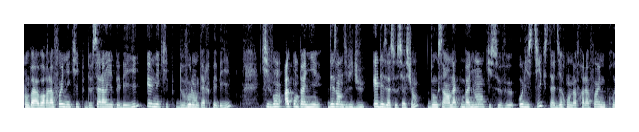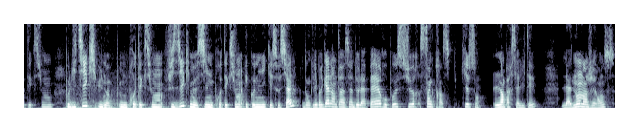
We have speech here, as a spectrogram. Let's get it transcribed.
on va avoir à la fois une équipe de salariés PBI et une équipe de volontaires PBI qui vont accompagner des individus et des associations. Donc c'est un accompagnement qui se veut holistique, c'est-à-dire qu'on offre à la fois une protection politique, une, une, protection physique, mais aussi une protection économique et sociale. Donc les brigades internationales de la paix reposent sur cinq principes, qui sont l'impartialité, la non-ingérence,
